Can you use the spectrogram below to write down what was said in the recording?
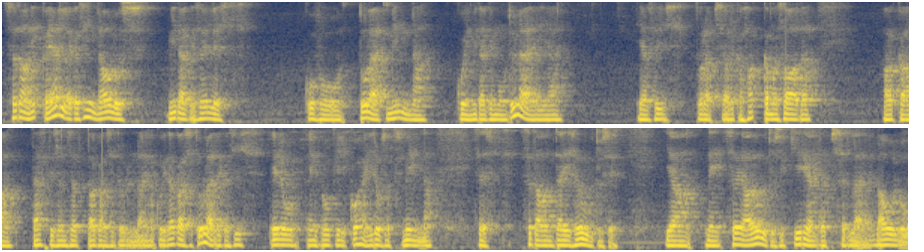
sõda on ikka jälle ka siin laulus midagi sellist, kuhu tuleb minna, kui midagi muud üle ei jää. ja siis tuleb seal ka hakkama saada. aga tähtis on sealt tagasi tulla ja kui tagasi tuled, ega siis elu ei pruugi kohe ilusaks minna, sest sõda on täis õudusi ja neid sõjaõudusi kirjeldab selle laulu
